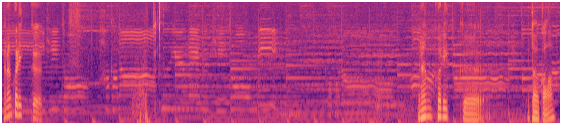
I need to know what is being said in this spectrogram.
メランコリックメランコリック歌うか？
